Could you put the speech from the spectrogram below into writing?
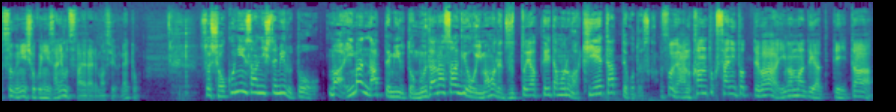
すぐに職人さんにも伝えられますよねと。それ職人さんにしてみると、まあ今になってみると、無駄な作業を今までずっとやっていたものが消えたってことですか？そうですね。あの、監督さんにとっては、今までやっていた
